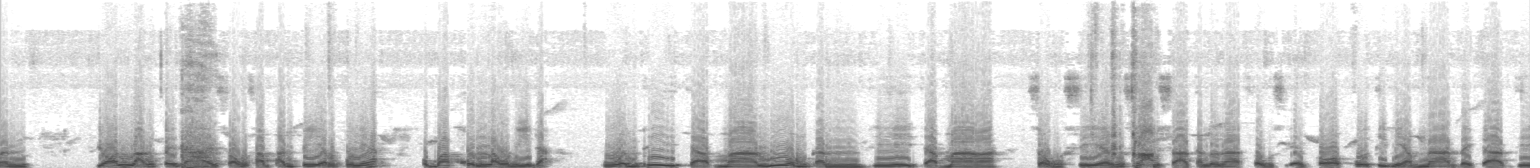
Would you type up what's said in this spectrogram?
มัน ย้อนหลังไปได้สองสามพันปีอะไรพวกเนี้ย ผมว่าคนเหล่านี้น่ะควรที่จะมาร่วมกันที่จะมาส่งเสียงสู่อสาธารณะส่งเสียงต่อผู้ที่มีอำนาจในการที่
